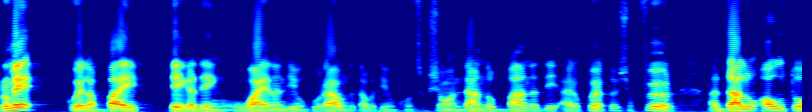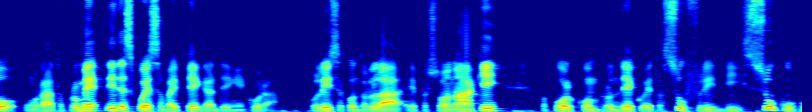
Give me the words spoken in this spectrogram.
Pro me quella vai pega den Wainan de um curau, onde estava uma construção andando, banda de aeroporto, chauffeur, a dar um auto um rato promete e depois vai pegar den curau. Polícia controlar a pessoa aqui para poder compreender que ela sofre de suco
